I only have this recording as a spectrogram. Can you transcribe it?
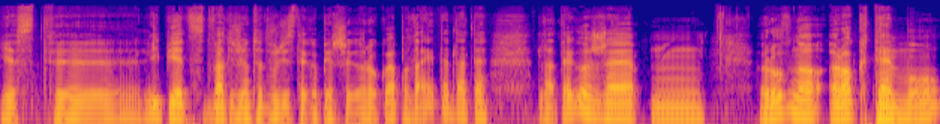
Jest y, lipiec 2021 roku, a podaję to dlatę, dlatego, że mm, równo rok temu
